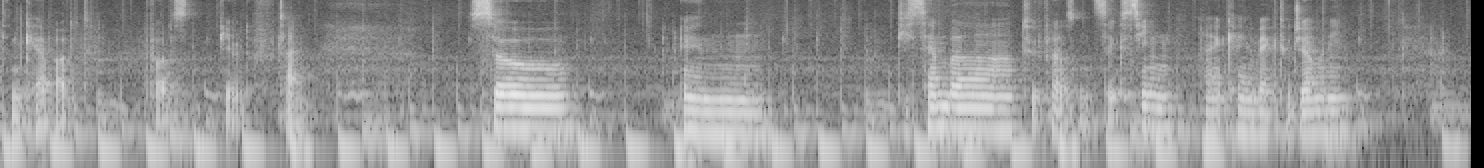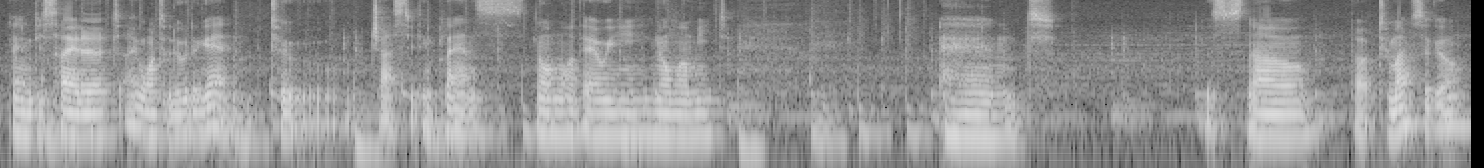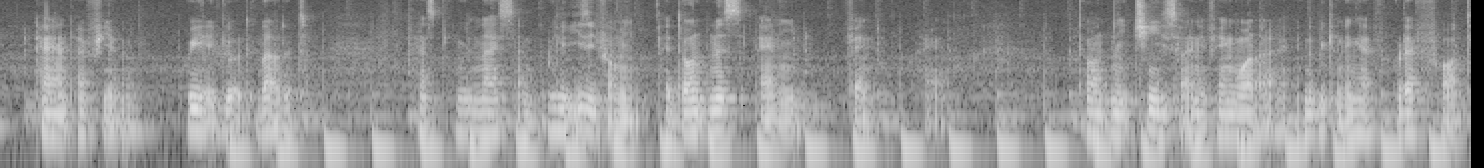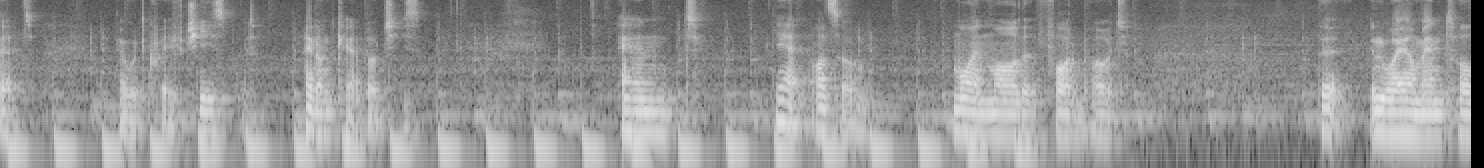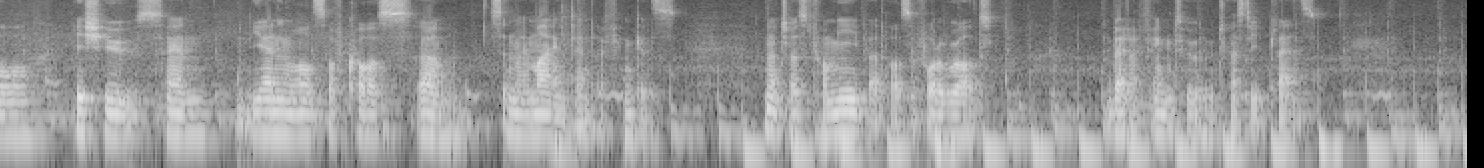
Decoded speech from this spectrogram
didn't care about it for this period of time. So in December 2016 I came back to Germany and decided I want to do it again to just eating plants, no more dairy, no more meat and this is now about two months ago and I feel really good about it. It has been really nice and really easy for me. I don't miss anything. Don't need cheese or anything what I in the beginning have would have thought that I would crave cheese but I don't care about cheese. And yeah, also more and more the thought about the environmental issues and the animals of course um, is in my mind and I think it's not just for me but also for the world better thing to just eat plants.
